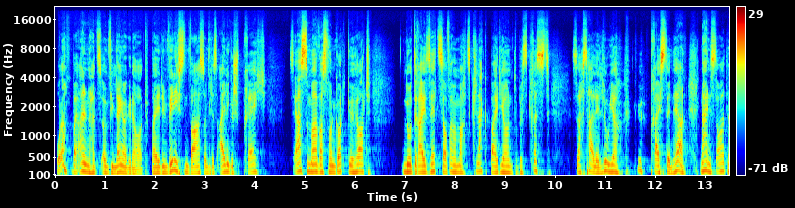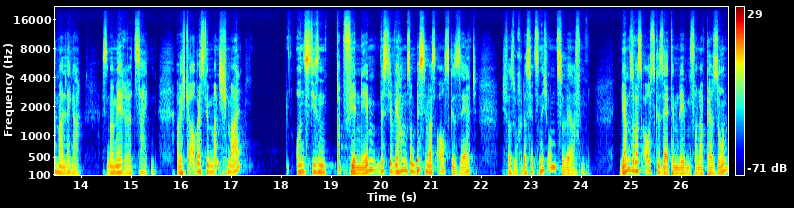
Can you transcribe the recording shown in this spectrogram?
Oder? Bei allen hat es irgendwie länger gedauert. Bei den wenigsten war es irgendwie das eine Gespräch, das erste Mal was von Gott gehört, nur drei Sätze, auf einmal macht es Klack bei dir und du bist Christ. Sagst Halleluja, preis den Herrn. Nein, es dauert immer länger. Es sind immer mehrere Zeiten. Aber ich glaube, dass wir manchmal uns diesen Topf hier nehmen. Wisst ihr, wir haben so ein bisschen was ausgesät ich versuche das jetzt nicht umzuwerfen. Wir haben sowas ausgesät im Leben von einer Person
